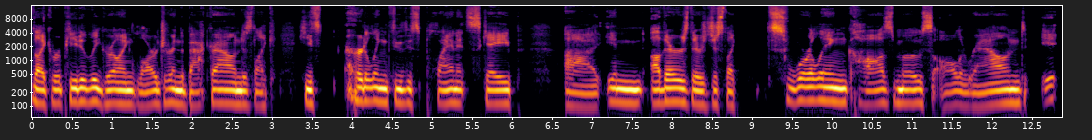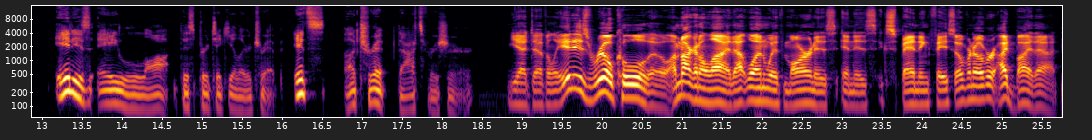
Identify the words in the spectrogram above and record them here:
like repeatedly growing larger in the background is like he's hurtling through this planetscape. Uh in others there's just like swirling cosmos all around. It it is a lot this particular trip. It's a trip that's for sure Yeah, definitely. It is real cool though. I'm not gonna lie. That one with Mar is in his expanding face over and over, I'd buy that.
